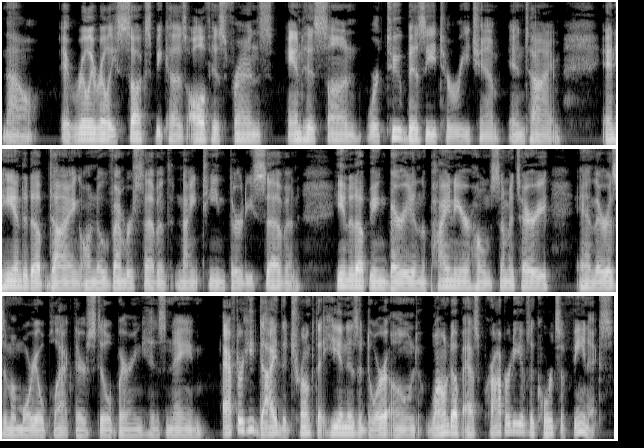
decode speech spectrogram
Now, it really, really sucks because all of his friends and his son were too busy to reach him in time, and he ended up dying on November 7th, 1937. He ended up being buried in the Pioneer Home Cemetery, and there is a memorial plaque there still bearing his name. After he died, the trunk that he and Isadora owned wound up as property of the courts of Phoenix.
